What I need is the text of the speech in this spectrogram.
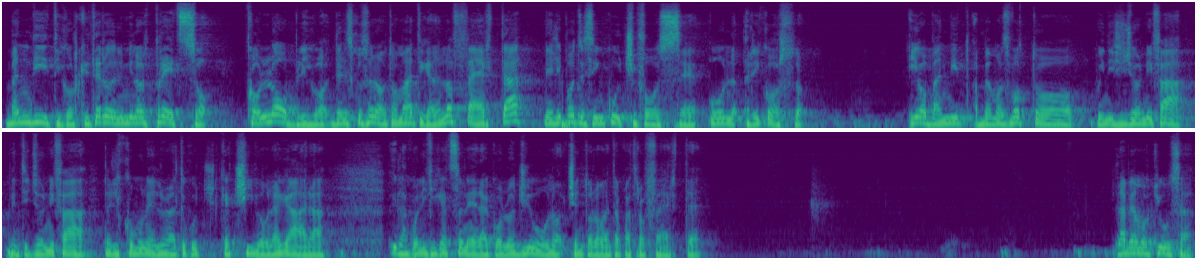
banditi col criterio del minor prezzo con l'obbligo dell'esclusione automatica dell'offerta nell'ipotesi in cui ci fosse un ricorso. Io ho bandito, abbiamo svolto 15 giorni fa, 20 giorni fa per il comune di Lorato Caccivio una gara, la qualificazione era con l'OG1, 194 offerte. L'abbiamo chiusa.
